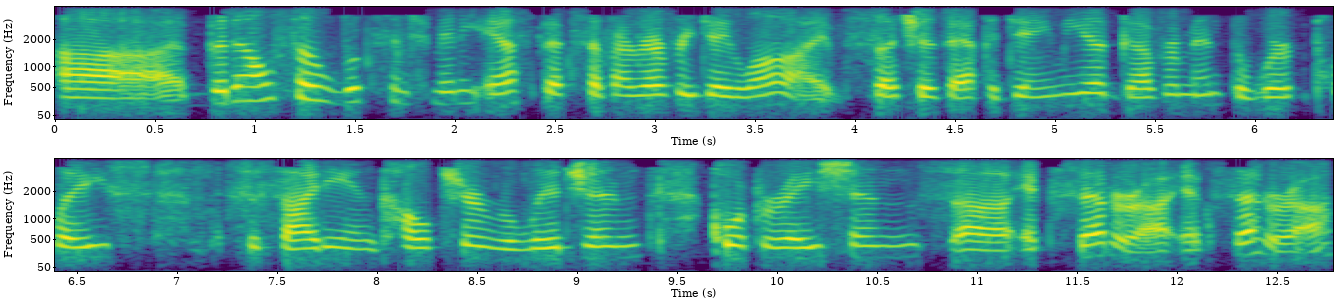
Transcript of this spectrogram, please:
uh, but also looks into many aspects of our everyday lives, such as academia, government, the workplace, society and culture, religion, corporations, uh, et cetera, et cetera,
